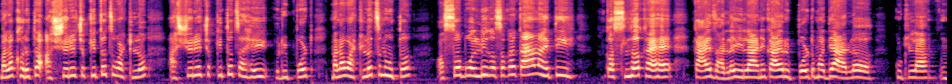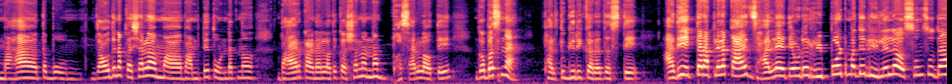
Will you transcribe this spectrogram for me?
मला खरं तर आश्चर्यचकितच वाटलं. आश्चर्यचकितच आहे रिपोर्ट मला वाटलंच नव्हतं. असं बोलली तसं काय काय माहिती? कसलं काय? काय झालं हिला आणि काय रिपोर्टमध्ये आलं? कुठला महा आता बो जाऊ दे ना कशाला मा भामटे तोंडातनं बाहेर काढायला लावते कशाला ना भसायला लावते. ग बस ना फालतूगिरी करत असते. आधी एकतर आपल्याला काय झालं आहे तेवढं रिपोर्टमध्ये लिहिलेलं असून सुद्धा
